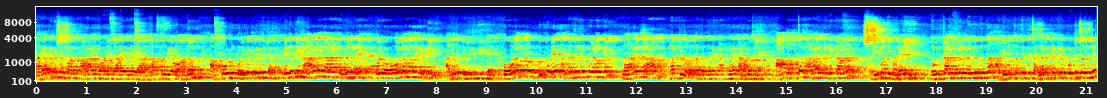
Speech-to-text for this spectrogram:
പരപുരുഷന്മാർ കാണാൻ പാടില്ല എന്ന യാഥാസ്ഥിതിക വാദം അപ്പോഴും പൊളിക്കപ്പെട്ടിരുന്നില്ല എന്നിട്ട് ഈ നാടകം കാണാൻ പെണ്ണുങ്ങളെ ഒരു ഓലമറ കെട്ടി അതിന്റെ പിന്നിൽ തിരിക്കുക ഓലമറ ഉള്ളിൽ അന്തർജനങ്ങൾക്ക് വേണമെങ്കിൽ നാടകം കാണാം. മറ്റുള്ളവർക്ക് അന്തത്തിനെ അങ്ങനെ കാണാൻ പറ്റില്ല. ആ ഒറ്റ നാടകം കണ്ടിട്ടാണ് ശ്രീമതി മരടി നൂറ്റാണ്ടുകൾ നീണ്ടു നിന്ന അടിമത്തത്തിന്റെ ചങ്ങലക്കെട്ടുകൾ പൊട്ടിച്ചതിന്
